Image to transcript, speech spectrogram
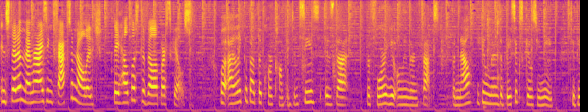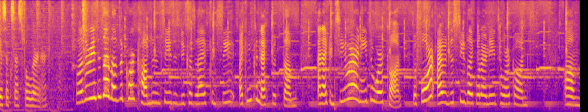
Instead of memorizing facts or knowledge, they help us develop our skills. What I like about the core competencies is that before you only learn facts, but now you can learn the basic skills you need to be a successful learner. One of the reasons I love the core competencies is because I can see I can connect with them and I can see where I need to work on. Before I would just see like what I need to work on um,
